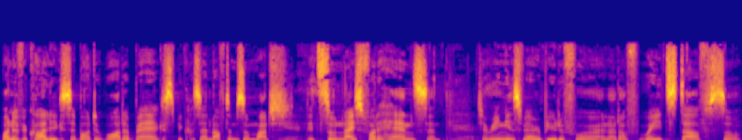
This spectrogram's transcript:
one of your colleagues about the water bags because I love them so much. Yes. It's so nice for the hands, and yes. the ring is very beautiful. A lot of weight stuff, so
